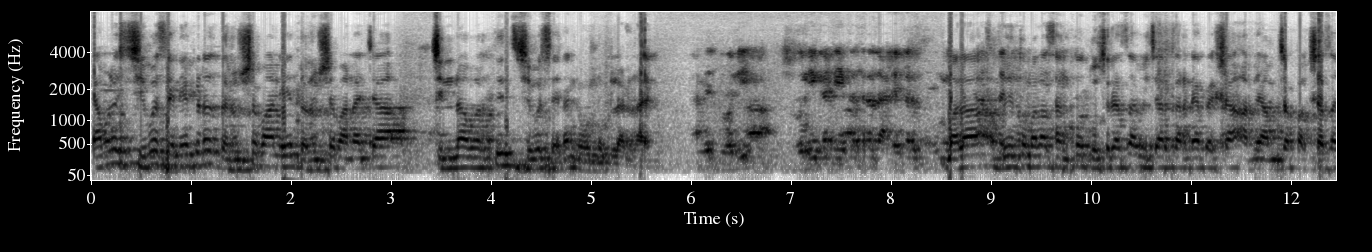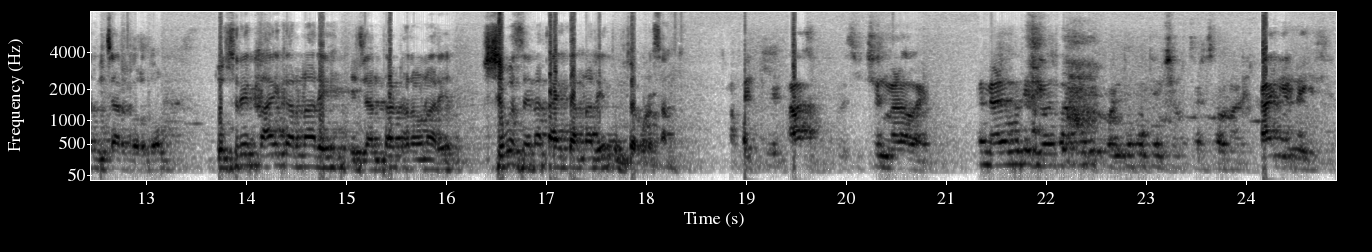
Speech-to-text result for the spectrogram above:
त्यामुळे शिवसेनेकडे धनुष्यबाण हे धनुष्यबाणाच्या चिन्हावरतीच शिवसेना निवडणूक लढणार आहे. मला मी तुम्हाला सांगतो दुसऱ्याचा विचार करण्यापेक्षा आम्ही आमच्या पक्षाचा विचार करतो. दुसरे काय करणार आहे हे जनता ठरवणार आहे. शिवसेना काय करणार आहे तुमच्याकडे सांगतो. आज प्रशिक्षण मेळावा आहे. मेळाव्यामध्ये दिवसभरामध्ये कोणत्या कोणत्या विषयावर चर्चा होणार आहे? काय निर्णय घेतले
